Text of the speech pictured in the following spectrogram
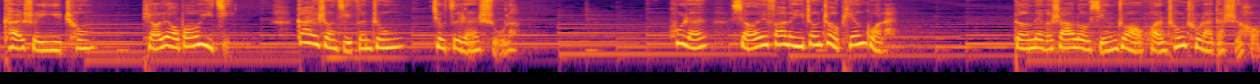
开水一冲，调料包一挤，盖上几分钟就自然熟了。忽然，小 A 发了一张照片过来。等那个沙漏形状缓冲出来的时候，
